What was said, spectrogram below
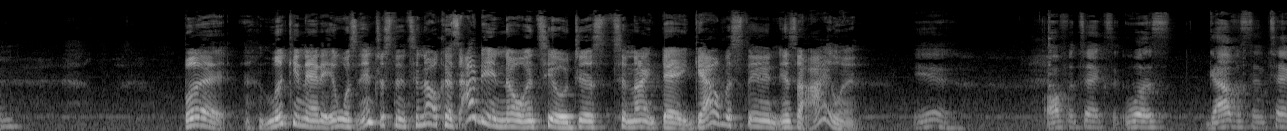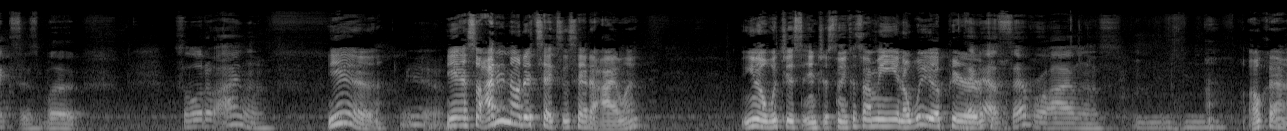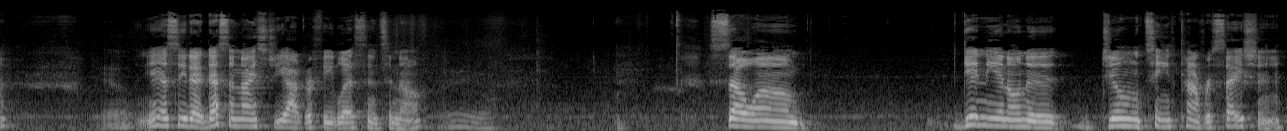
But looking at it, it was interesting to know because I didn't know until just tonight that Galveston is an island. Yeah, off of Texas was Galveston, Texas, but it's a little island. Yeah. Yeah. Yeah. So I didn't know that Texas had an island. You know, which is interesting because I mean, you know, we up here. They got several islands. Mm-hmm. Okay. Yeah. Yeah. See that that's a nice geography lesson to know. So, um, getting in on the Juneteenth conversation,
